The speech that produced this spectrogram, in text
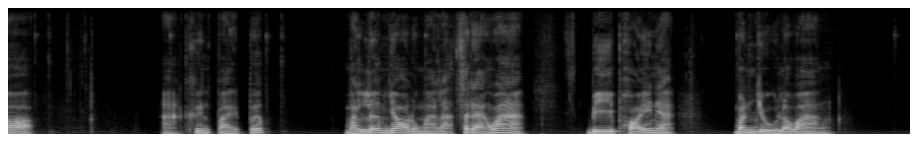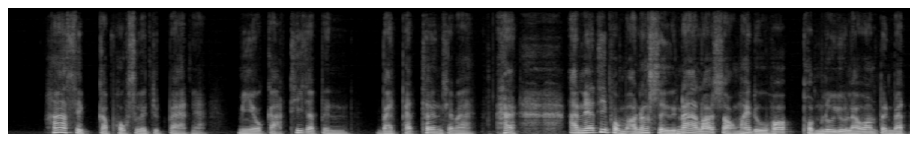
ก็อะขึ้นไปปุ๊บ มันเริ่มย่อลงมาแล้ว แสดงว่า B point เนี่ย มันอยู่ระหว่าง 50 กับ 61.8 เนี่ย มีโอกาสที่จะเป็น bad pattern ใช่ไหมอันเนี้ยที่ผมเอาหนังสือหน้าร้อยสองมาให้ดูเพราะผมรู้อยู่แล้วว่ามันเป็น bad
